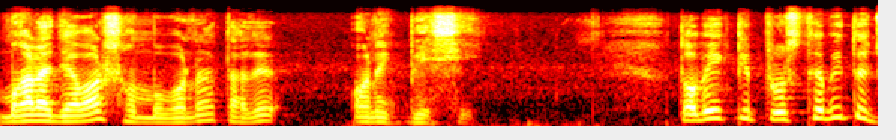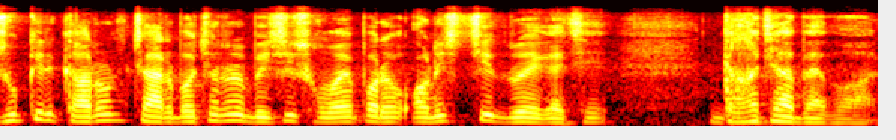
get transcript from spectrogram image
মারা যাওয়ার সম্ভাবনা তাদের অনেক বেশি। তবে একটি প্রস্তাবিত ঝুঁকির কারণ চার বছরের বেশি সময় পরে অনিশ্চিত রয়ে গেছে গাঁজা ব্যবহার।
